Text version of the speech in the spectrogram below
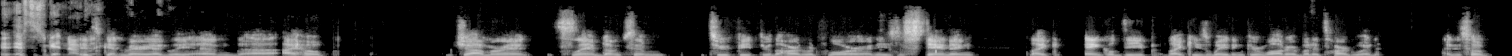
it- this was getting ugly It's getting very ugly, and uh, I hope Ja Morant slam dunks him two feet through the hardwood floor, and he's just standing like ankle deep, like he's wading through water, but it's hardwood. I just hope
